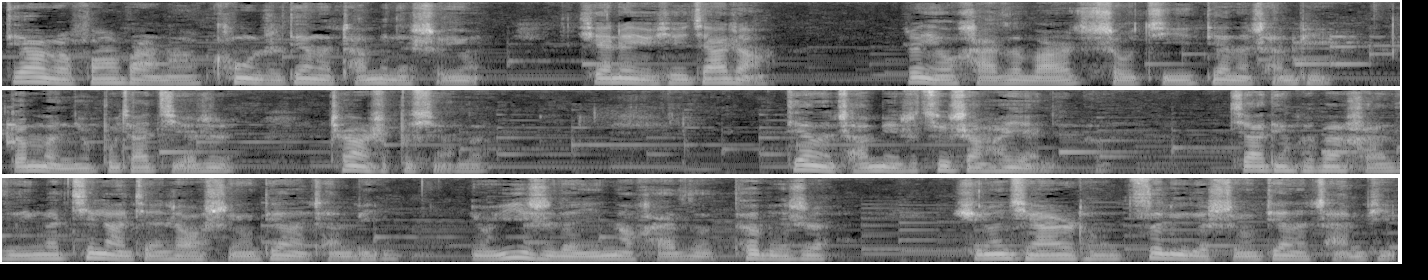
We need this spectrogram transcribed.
第二个方法呢，控制电子产品的使用。现在有些家长任由孩子玩手机、电子产品，根本就不加节制，这样是不行的。电子产品是最伤害眼睛的，家庭陪伴孩子应该尽量减少使用电子产品，有意识的引导孩子，特别是。学龄前儿童自律的使用电子产品，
